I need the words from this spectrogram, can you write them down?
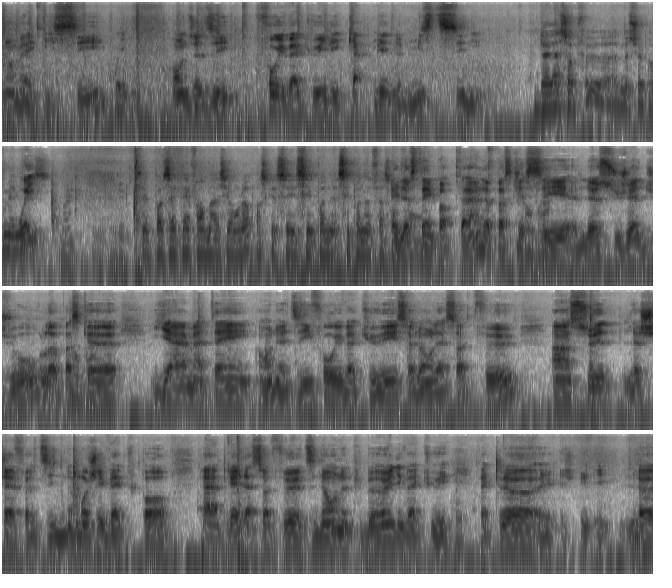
Non, mais ici, on nous a dit faut évacuer les 4000 de Mysticini. De la SOPFEU, euh, Monsieur le Premier ministre? Oui. C'est pas cette information-là, parce que c'est pas, pas notre façon Et là, c'est important, là, parce que c'est le sujet du jour, là, parce que hier matin, on a dit qu'il faut évacuer selon la SOPFEU. Ensuite, le chef a dit non, moi, j'évacue pas. Puis après, la SOPFEU a dit non, on n'a plus besoin d'évacuer. Fait que là, euh, je- là,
